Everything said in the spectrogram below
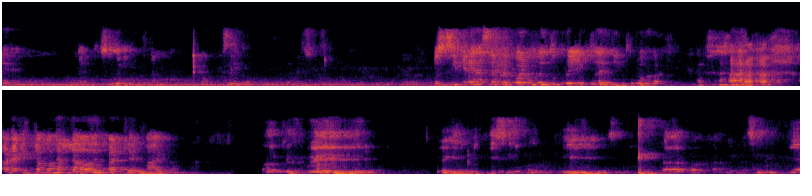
es un momento súper importante. No sé si quieres hacer recuerdo de tu proyecto de título, Jorge. Ahora que estamos al lado del Parque del Mayo. Que fue, difícil porque estaba trabajando en la Secretaría,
